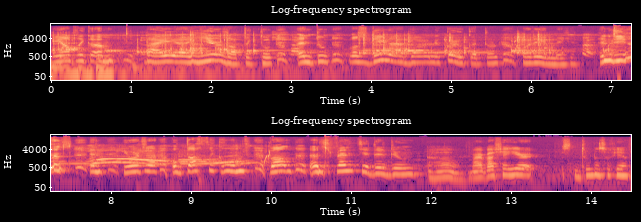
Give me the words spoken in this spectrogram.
Die had ik um, bij uh, hier zat ik toen. En toen was Dina daar in de keuken. Toen hoorde je een beetje. En die, was, en die hoorde op de achtergrond wel een spelletje te doen. Oh, maar was jij hier doen alsof je een,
